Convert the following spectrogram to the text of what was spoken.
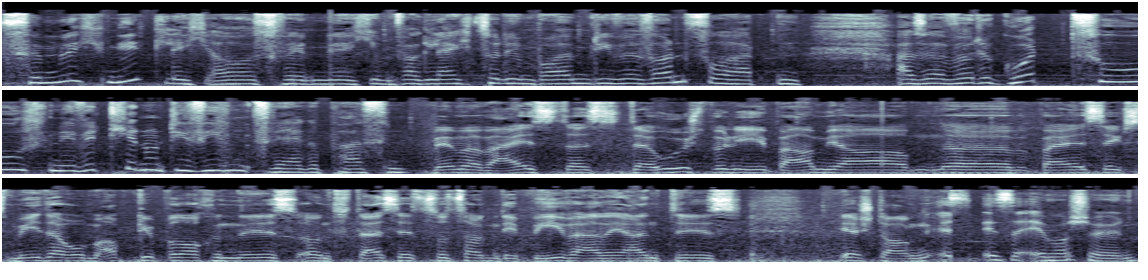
ziemlich niedlich aus, finde ich, im Vergleich zu den Bäumen, die wir sonst so hatten. Also er würde gut zu Schneewittchen und die sieben Zwerge passen. Wenn man weiß, dass der ursprüngliche Baum ja äh, bei sechs Meter oben abgebrochen ist und das jetzt sozusagen die B-Variante ist, erstangen. Es ist ja immer schön.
